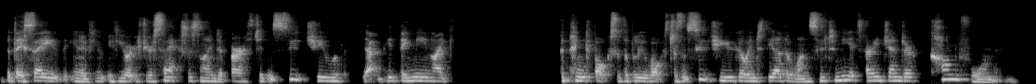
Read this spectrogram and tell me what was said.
but they say that you know if you if your if your sex assigned at birth didn't suit you, they mean like the pink box or the blue box doesn't suit you, you go into the other one. So to me, it's very gender conforming.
